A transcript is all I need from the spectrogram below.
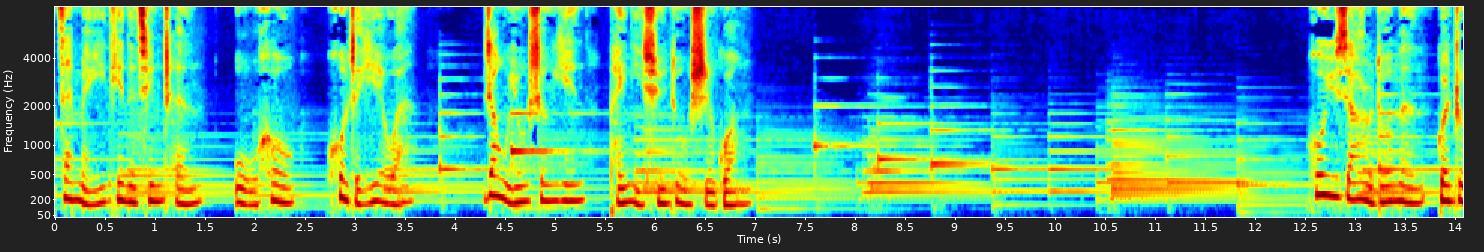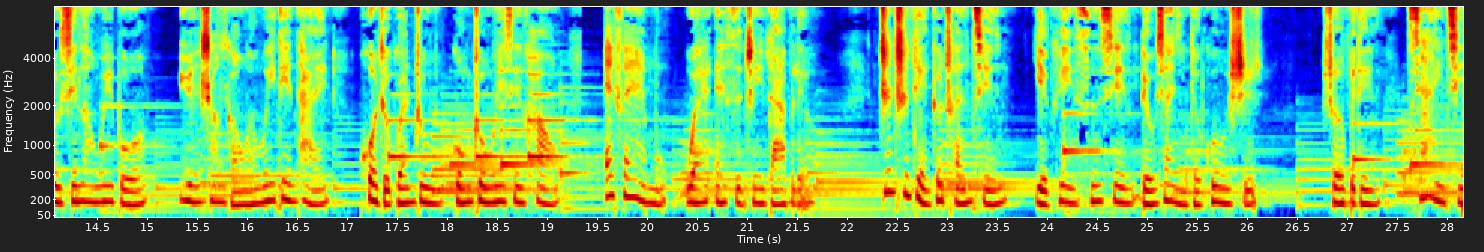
在每一天的清晨、午后或者夜晚，让我用声音陪你虚度时光。呼吁小耳朵们关注新浪微博“月上港湾微电台”，或者关注公众微信号 “FMYSJW”，支持点歌传情，也可以私信留下你的故事，说不定下一期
